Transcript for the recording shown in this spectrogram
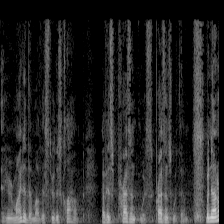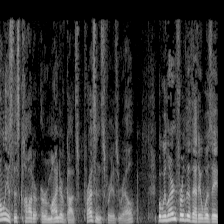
And He reminded them of this through this cloud, of His presence with them. But not only is this cloud a reminder of God's presence for Israel, but we learn further that it was a,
